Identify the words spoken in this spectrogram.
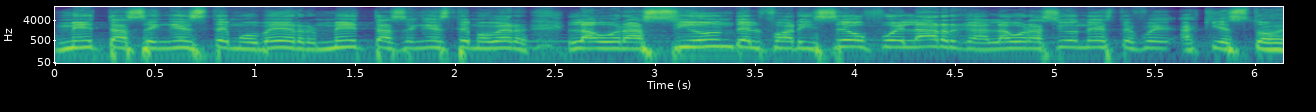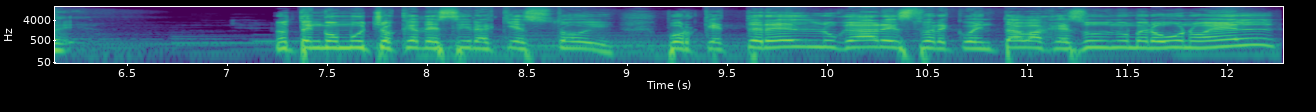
metas en este mover, metas en este mover. La oración del fariseo fue larga, la oración de este fue, aquí estoy. No tengo mucho que decir, aquí estoy. Porque tres lugares frecuentaba Jesús. Número uno, el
